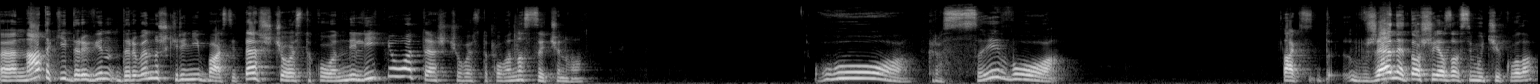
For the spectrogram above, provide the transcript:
на такій деревін, деревинно-шкіряній басі. Теж чогось такого нелітнього, теж чогось такого насиченого. О, красиво! Так, вже не то, що я зовсім очікувала.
